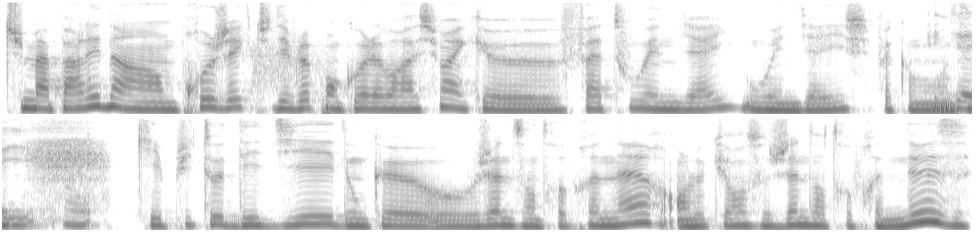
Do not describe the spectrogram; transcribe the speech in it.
Tu m'as parlé d'un projet que tu développes en collaboration avec Fatou Ndiaye, ou Ndiaye, je ne sais pas comment on dit, qui est plutôt dédié donc, aux jeunes entrepreneurs, en l'occurrence aux jeunes entrepreneuses.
